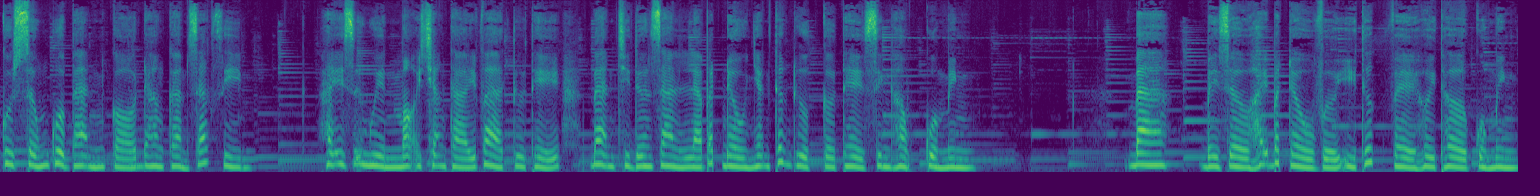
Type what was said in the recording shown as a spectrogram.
cuộc sống của bạn có đang cảm giác gì? Hãy giữ nguyên mọi trạng thái và tư thế, bạn chỉ đơn giản là bắt đầu nhận thức được cơ thể sinh học của mình. 3. Bây giờ hãy bắt đầu với ý thức về hơi thở của mình.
